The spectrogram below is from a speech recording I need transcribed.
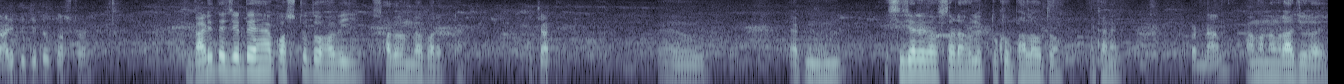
গাড়িতে যেতেও কষ্ট হয়। গাড়িতে যেতে হ্যাঁ কষ্ট তো হবেই সাধারণ ব্যাপার একটা। এক সিজারের ব্যবস্থাটা হলে একটু খুব ভালো হতো এখানে। নাম? আমার নাম রাজু রায়।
